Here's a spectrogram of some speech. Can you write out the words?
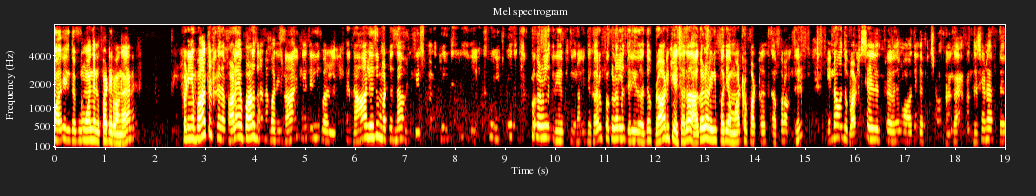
மாதிரி இந்த பூ வந்து நிப்பாட்டிடுவாங்க இப்போ நீங்கள் பார்த்துட்டு இருக்க இந்த பழைய பாலத்தில் என்ன பார்த்தீங்கன்னா இங்கே தெரிஞ்சு பாருங்க. இந்த நாலு இது மட்டும்தான் கருப்பு கலர்ல தெரியுது பார்த்தீங்கன்னா இந்த கருப்பு கலர்ல தெரியுது வந்து பிராட் கேஜ் அதாவது அகல ரயில் பாதையா மாற்றப்பட்டதுக்கு அப்புறம் வந்து இன்னும் வந்து வலு சேர்க்கிற விதமாக வந்து இதை ஃபிக்ஸ் பண்ணுறாங்க அந்த சைடாக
